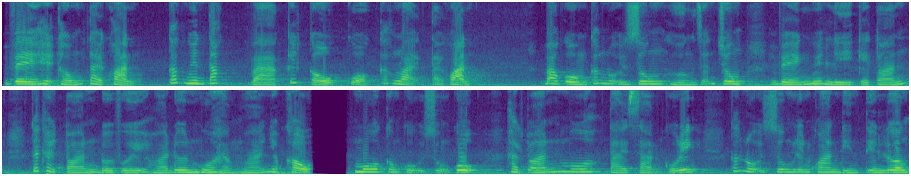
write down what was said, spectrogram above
về hệ thống tài khoản, các nguyên tắc và kết cấu của các loại tài khoản bao gồm các nội dung hướng dẫn chung về nguyên lý kế toán, cách hạch toán đối với hóa đơn mua hàng hóa nhập khẩu, mua công cụ dụng cụ, hạch toán mua tài sản cố định, các nội dung liên quan đến tiền lương.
